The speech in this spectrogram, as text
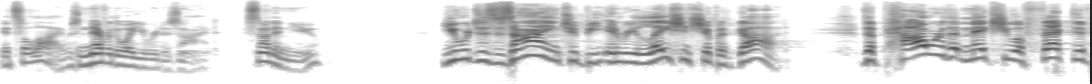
It's a lie. It was never the way you were designed. It's not in you. You were designed to be in relationship with God. The power that makes you effective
